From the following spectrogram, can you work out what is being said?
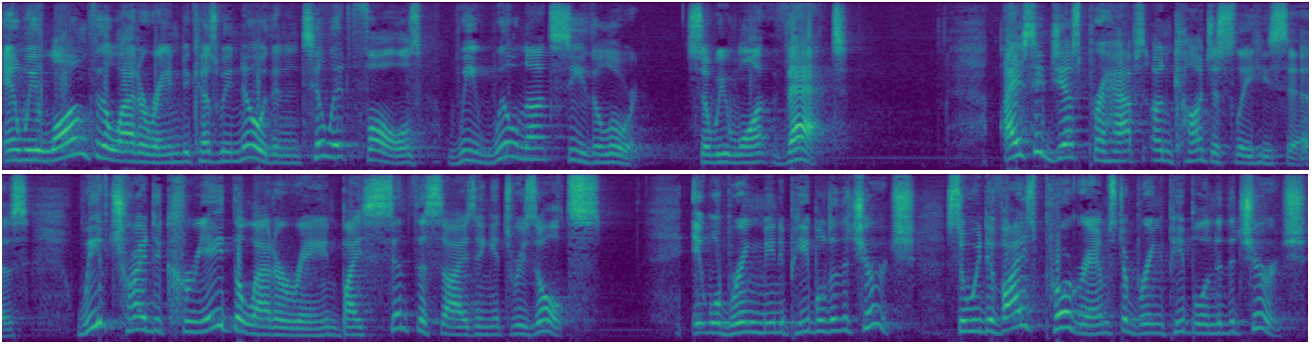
And we long for the latter rain because we know that until it falls, we will not see the Lord. So we want that. I suggest, perhaps unconsciously, he says, we've tried to create the latter rain by synthesizing its results. It will bring many people to the church. So we devise programs to bring people into the church,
